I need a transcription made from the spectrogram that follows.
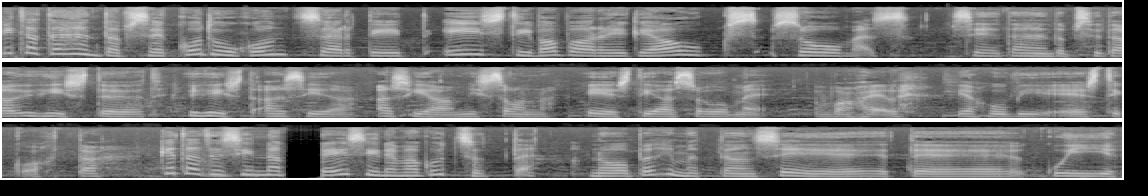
Mida tähendab see kodukontserdid Eesti Vabariigi auks Soomes? see tähendab seda ühistööd, ühist asia, asia, mis on Eesti ja Soome vahel ja huvi Eesti kohta. keda te sinna esinema kutsute? no põhimõte on see, et kui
